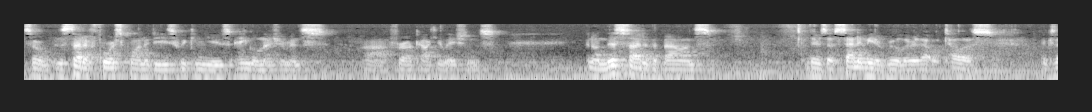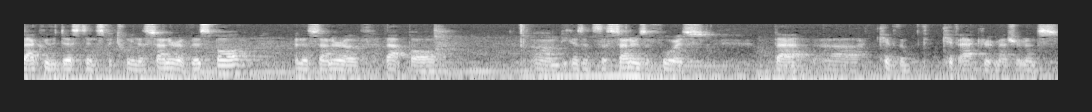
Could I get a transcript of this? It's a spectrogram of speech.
so instead of force quantities, we can use angle measurements uh, for our calculations. And on this side of the balance, there's a centimeter ruler that will tell us exactly the distance between the center of this ball and the center of that ball, um, because it's the centers of force that uh, give, the, give accurate measurements.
